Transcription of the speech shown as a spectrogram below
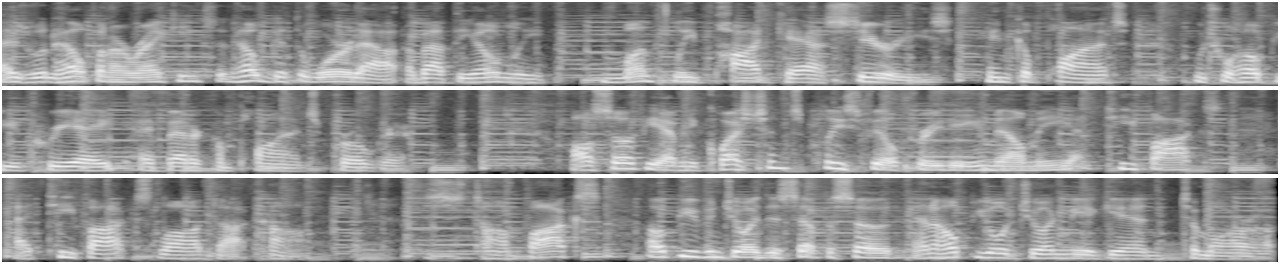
as would help in our rankings and help get the word out about the only monthly podcast series in compliance, which will help you create a better compliance program. Also, if you have any questions, please feel free to email me at tfox at tfoxlaw.com. This is Tom Fox. I hope you've enjoyed this episode, and I hope you'll join me again tomorrow.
